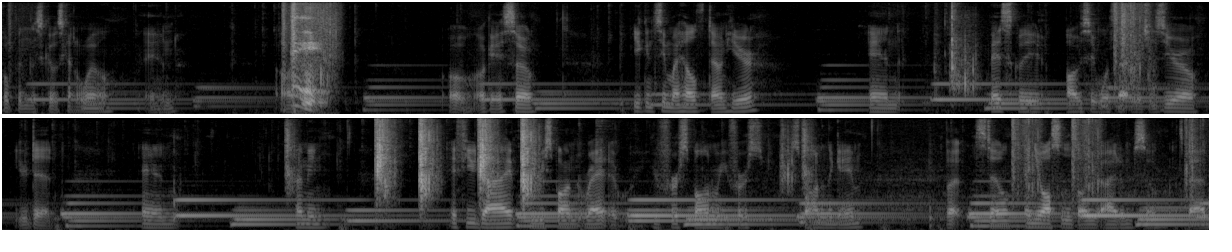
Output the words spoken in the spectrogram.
hoping this goes kind of well. And uh, oh, okay, so you can see my health down here, and basically, obviously, once that reaches zero, you're dead. And I mean, if you die, you respawn right at your first spawn where you first spawn in the game. But still, and you also lose all your items, so it's bad.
